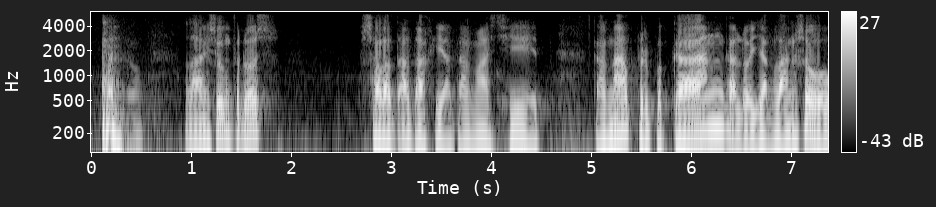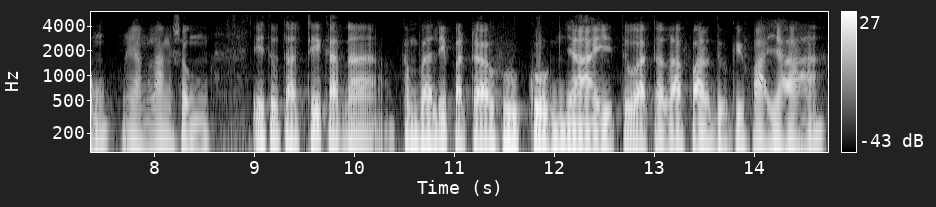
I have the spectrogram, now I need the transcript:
gitu. langsung terus sholat atahiyatul masjid karena berpegang kalau yang langsung yang langsung itu tadi karena kembali pada hukumnya itu adalah fardu kifayah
